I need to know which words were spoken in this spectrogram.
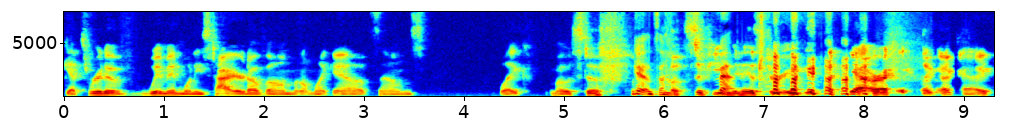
gets rid of women when he's tired of them and I'm like, yeah, that sounds like most of Yeah, most of human history. Yeah. yeah, right. Like, okay.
